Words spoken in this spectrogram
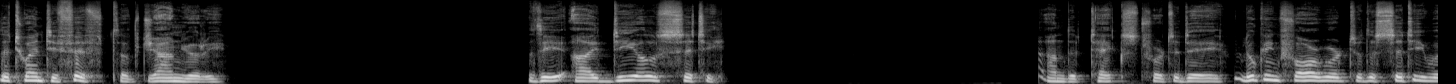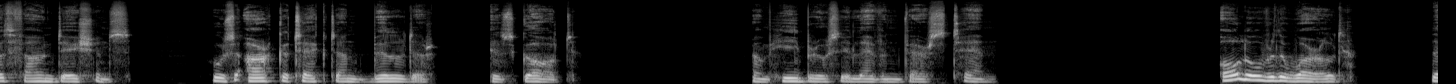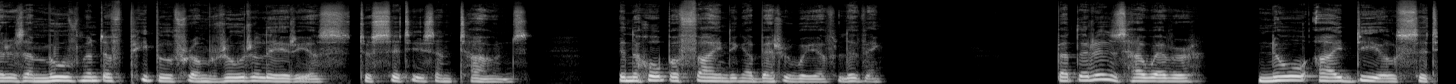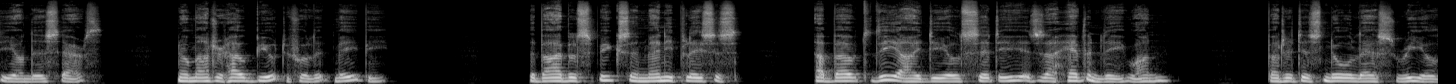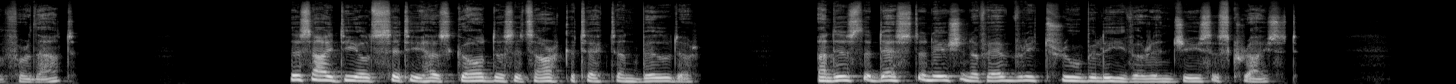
the 25th of January. The Ideal City. And the text for today looking forward to the city with foundations, whose architect and builder is God. From Hebrews 11, verse 10. All over the world, there is a movement of people from rural areas to cities and towns in the hope of finding a better way of living. But there is, however, no ideal city on this earth, no matter how beautiful it may be. The Bible speaks in many places about the ideal city as a heavenly one, but it is no less real for that. This ideal city has God as its architect and builder, and is the destination of every true believer in Jesus Christ.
